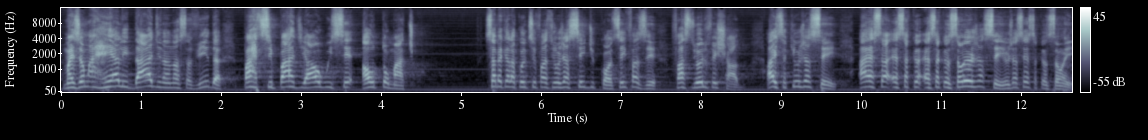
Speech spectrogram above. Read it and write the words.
mas é uma realidade na nossa vida participar de algo e ser automático. Sabe aquela coisa que você faz assim, eu já sei de cor, sei fazer, faço de olho fechado. Ah, isso aqui eu já sei. Ah, essa, essa, essa canção eu já sei, eu já sei essa canção aí.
